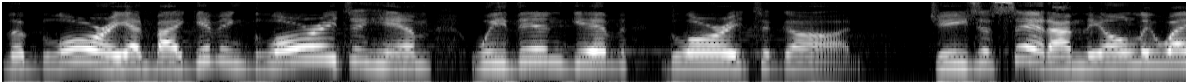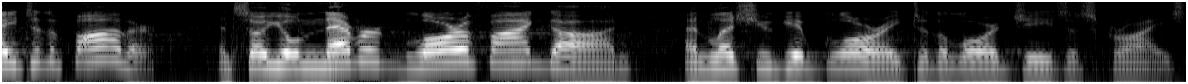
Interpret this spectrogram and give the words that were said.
the glory, and by giving glory to Him, we then give glory to God. Jesus said, I'm the only way to the Father. And so you'll never glorify God unless you give glory to the Lord Jesus Christ.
